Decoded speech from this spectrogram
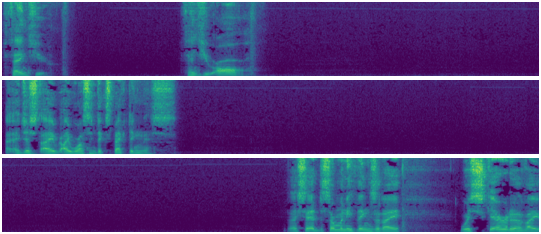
thank you. Thank you all. I just I, I wasn't expecting this. I said, so many things that I was scared of, I,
